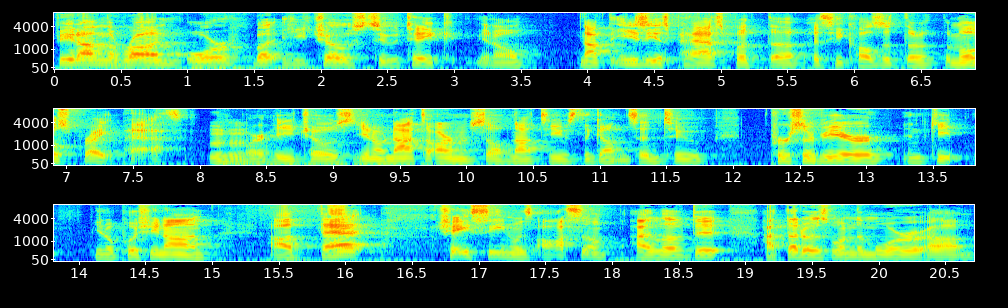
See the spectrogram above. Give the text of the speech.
being on the run or but he chose to take you know not the easiest path but the as he calls it the the most right path. Where he chose you know not to arm himself not to use the guns and to persevere and keep you know pushing on. Uh, that chase scene was awesome. I loved it. I thought it was one of the more um,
